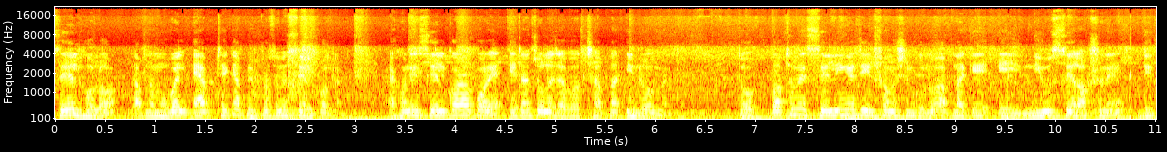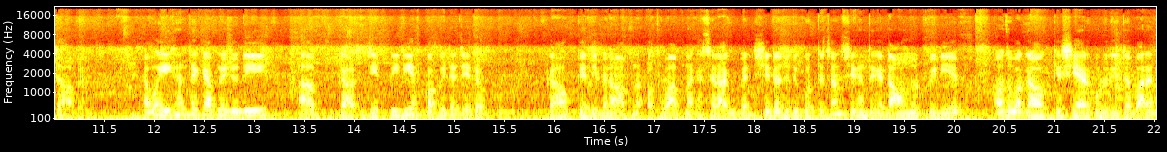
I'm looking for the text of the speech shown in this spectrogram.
সেল হলো, আপনার মোবাইল অ্যাপ থেকে আপনি প্রথমে সেল করলেন। এখন এই সেল করার পরে এটা চলে যাবে হচ্ছে আপনার ইনরোলমেন্ট তো প্রথমে সেলিংয়ের যে ইনফরমেশনগুলো আপনাকে এই নিউজ সেল অপশনে দিতে হবে। এবং এখান থেকে আপনি যদি যে পিডিএফ কপিটা যেটা গ্রাহককে দিবেন আপনার, অথবা আপনার কাছে রাখবেন, সেটা যদি করতে চান, সেখান থেকে ডাউনলোড পিডিএফ অথবা গ্রাহককে শেয়ার করে দিতে পারেন।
